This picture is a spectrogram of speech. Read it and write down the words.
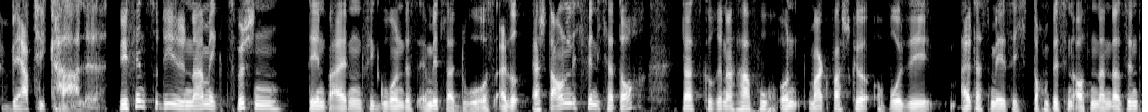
Vertikale. Wie findest du die Dynamik zwischen den beiden Figuren des Ermittlerduos. Also erstaunlich finde ich ja doch, dass Corinna Harfuch und Marc Waschke, obwohl sie altersmäßig doch ein bisschen auseinander sind,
